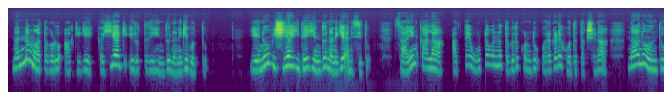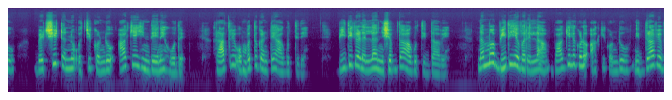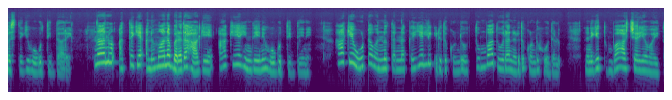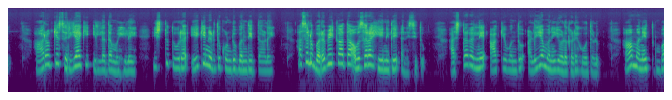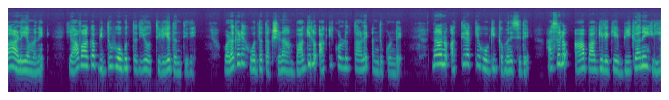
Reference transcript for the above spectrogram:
ನನ್ನ ಮಾತುಗಳು ಆಕೆಗೆ ಕಹಿಯಾಗಿ ಇರುತ್ತದೆ ಎಂದು ನನಗೆ ಗೊತ್ತು. ಏನೋ ವಿಷಯ ಇದೆ ಎಂದು ನನಗೆ ಅನಿಸಿತು. ಸಾಯಂಕಾಲ ಅತ್ತೆ ಊಟವನ್ನು ತೆಗೆದುಕೊಂಡು ಹೊರಗಡೆ ಹೋದ ತಕ್ಷಣ ನಾನು ಒಂದು ಬೆಡ್ಶೀಟನ್ನು ಹೊಚ್ಚಿಕೊಂಡು ಆಕೆಯ ಹಿಂದೇನೆ ಹೋದೆ. ರಾತ್ರಿ ಒಂಬತ್ತು ಗಂಟೆ ಆಗುತ್ತಿದೆ. ಬೀದಿಗಳೆಲ್ಲ ನಿಶಬ್ದ ಆಗುತ್ತಿದ್ದಾವೆ. ನಮ್ಮ ಬೀದಿಯವರೆಲ್ಲ ಬಾಗಿಲುಗಳು ಹಾಕಿಕೊಂಡು ನಿದ್ರಾವ್ಯವಸ್ಥೆಗೆ ಹೋಗುತ್ತಿದ್ದಾರೆ. ನಾನು ಅತ್ತೆಗೆ ಅನುಮಾನ ಬರದ ಹಾಗೆ ಆಕೆಯ ಹಿಂದೇನೆ ಹೋಗುತ್ತಿದ್ದೇನೆ. ಆಕೆ ಊಟವನ್ನು ತನ್ನ ಕೈಯಲ್ಲಿ ಹಿಡಿದುಕೊಂಡು ತುಂಬ ದೂರ ನಡೆದುಕೊಂಡು ಹೋದಳು. ನನಗೆ ತುಂಬ ಆಶ್ಚರ್ಯವಾಯಿತು. ಆರೋಗ್ಯ ಸರಿಯಾಗಿ ಇಲ್ಲದ ಮಹಿಳೆ ಇಷ್ಟು ದೂರ ಏಕೆ ನಡೆದುಕೊಂಡು ಬಂದಿದ್ದಾಳೆ? ಅಸಲು ಬರಬೇಕಾದ ಅವಸರ ಏನಿದೆ ಅನಿಸಿತು. ಅಷ್ಟರಲ್ಲಿ ಆಕೆ ಒಂದು ಹಳೆಯ ಮನೆಯೊಳಗಡೆ ಹೋದಳು. ಆ ಮನೆ ತುಂಬ ಹಳೆಯ ಮನೆ. ಯಾವಾಗ ಬಿದ್ದು ಹೋಗುತ್ತದೆಯೋ ತಿಳಿಯದಂತಿದೆ. ಒಳಗಡೆ ಹೋದ ತಕ್ಷಣ ಬಾಗಿಲು ಹಾಕಿಕೊಳ್ಳುತ್ತಾಳೆ ಅಂದುಕೊಂಡೆ. ನಾನು ಹತ್ತಿರಕ್ಕೆ ಹೋಗಿ ಗಮನಿಸಿದೆ. ಅಸಲು ಆ ಬಾಗಿಲಿಗೆ ಬೀಗನೇ ಇಲ್ಲ.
